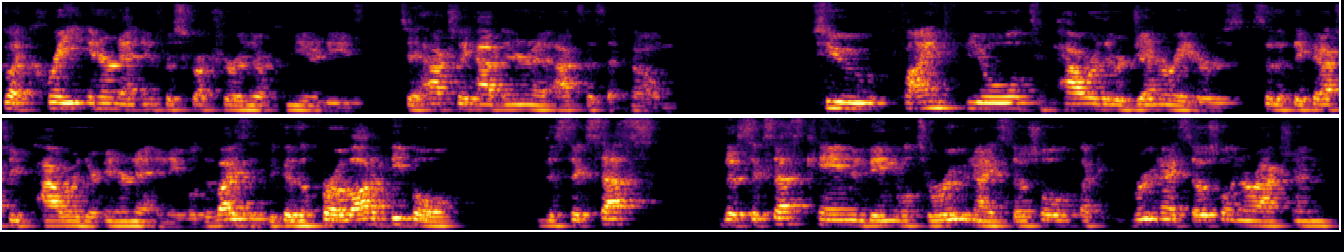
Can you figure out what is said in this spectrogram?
like create internet infrastructure in their communities to actually have internet access at home to find fuel to power their generators so that they could actually power their internet enabled devices because for a lot of people the success the success came in being able to routinize social like routinize social interaction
